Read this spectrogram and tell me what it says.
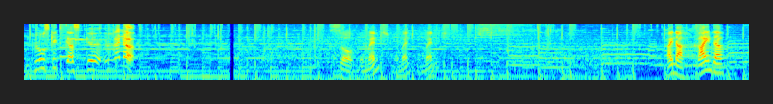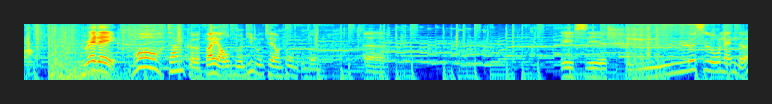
Und los geht das Gerenne. So, Moment, Moment, Moment. Rein da, rein da. Ready. Oh, danke. War ja auch nur ein Hin und Her und Hoch und runter. Äh. Ich sehe Schlüssel ohne Ende.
